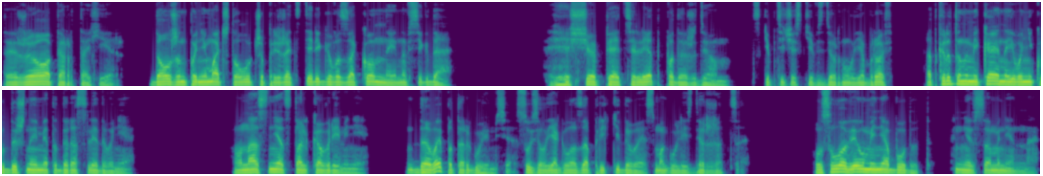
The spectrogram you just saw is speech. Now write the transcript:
Ты же опер, Тахир. Должен понимать, что лучше прижать Стерегова законно и навсегда. Еще пять лет подождем. Скептически вздернул я бровь, открыто намекая на его никудышные методы расследования. «У нас нет столько времени. Давай поторгуемся», — сузил я глаза, прикидывая, смогу ли сдержаться. «Условия у меня будут, несомненно»,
